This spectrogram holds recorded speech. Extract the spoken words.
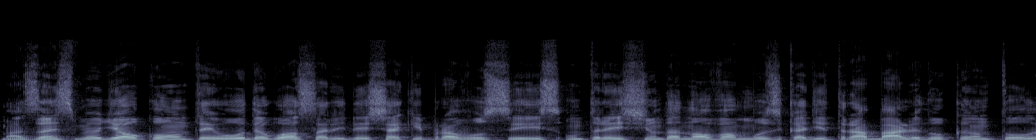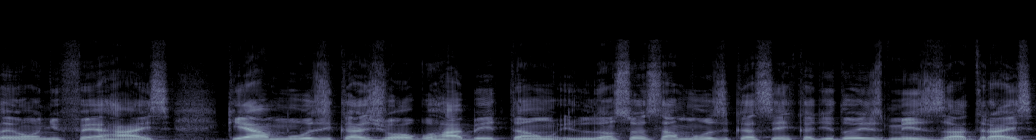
Mas antes de eu conteúdo, eu gostaria de deixar aqui para vocês um trechinho da nova música de trabalho do cantor Leone Ferraz, que é a música Jogo Rabetão. Ele lançou essa música cerca de dois meses atrás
